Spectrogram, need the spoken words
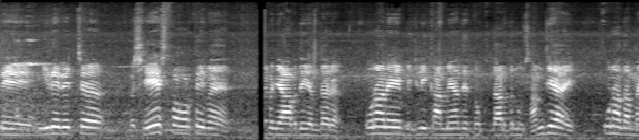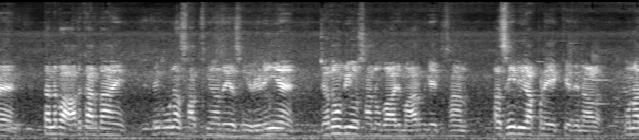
ਤੇ ਇਹਦੇ ਵਿੱਚ ਵਿਸ਼ੇਸ਼ ਤੌਰ ਤੇ ਮੈਂ ਪੰਜਾਬ ਦੇ ਅੰਦਰ ਉਹਨਾਂ ਨੇ ਬਿਜਲੀ ਕਾਮਿਆਂ ਦੇ ਦੁੱਖ ਦਰਦ ਨੂੰ ਸਮਝਿਆ ਏ ਉਹਨਾਂ ਦਾ ਮੈਂ ਧੰਨਵਾਦ ਕਰਦਾ ਏ ਤੇ ਉਹਨਾਂ ਸਾਥੀਆਂ ਦੇ ਅਸੀਂ ਰਿਣੀ ਹੈ। ਜਦੋਂ ਵੀ ਉਹ ਸਾਨੂੰ ਆਵਾਜ਼ ਮਾਰਨਗੇ ਕਿਸਾਨ ਅਸੀਂ ਵੀ ਆਪਣੇ ਏਕੇ ਦੇ ਨਾਲ ਉਹਨਾਂ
